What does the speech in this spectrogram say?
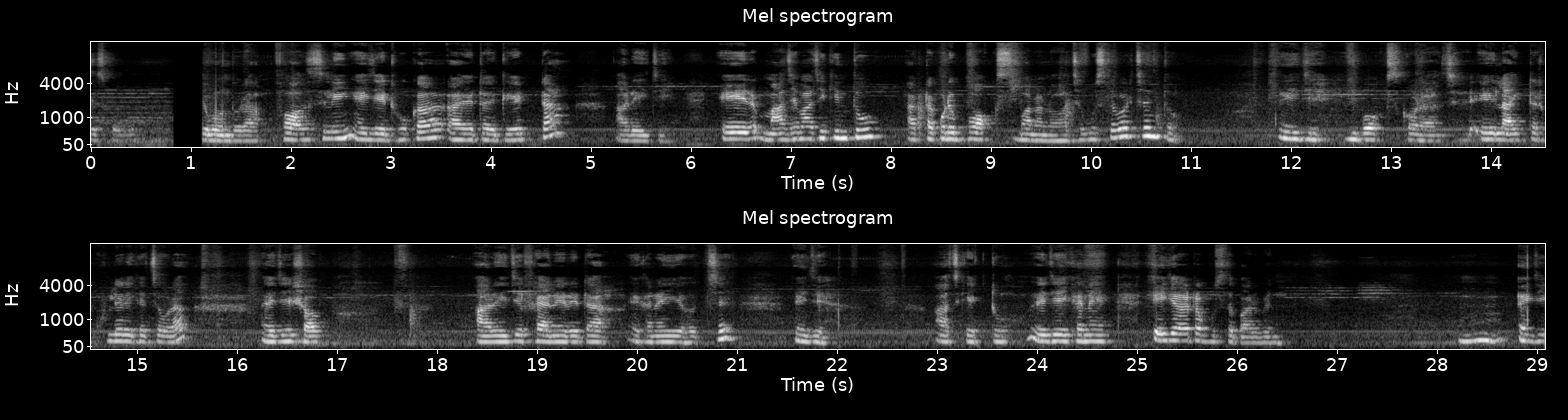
শেষ করব। বন্ধুরা, ফল সিলিং, এই যে ঢোকা, আর এটা গেটটা, আর এই যে এর মাঝে মাঝে কিন্তু একটা করে বক্স বানানো আছে, বুঝতে পারছেন তো? এই যে বক্স করা আছে, এই লাইটটা খুলে রেখেছে ওরা। এই যে সব, আর এই যে ফ্যানের এটা এখানে ইয়ে হচ্ছে। এই যে আজকে একটু, এই যে এখানে এই জায়গাটা বুঝতে পারবেন। হুম, এই যে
